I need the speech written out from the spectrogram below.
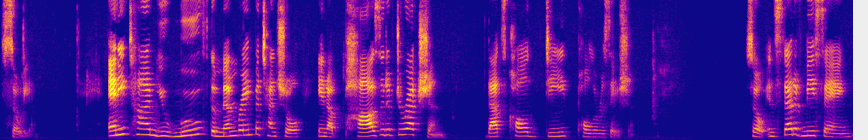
sodium. Anytime you move the membrane potential in a positive direction, that's called depolarization. So instead of me saying,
